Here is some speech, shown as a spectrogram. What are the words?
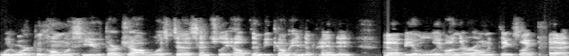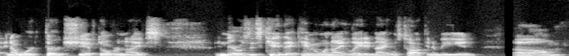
we worked with homeless youth. Our job was to essentially help them become independent, uh, be able to live on their own and things like that. And I worked third shift overnights. And there was this kid that came in one night late at night was talking to me and um,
